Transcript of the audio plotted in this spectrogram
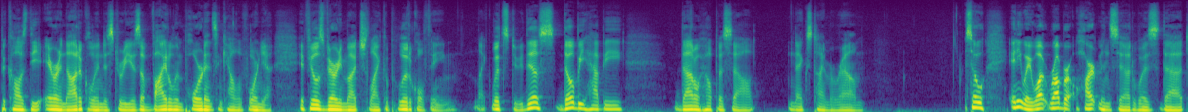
because the aeronautical industry is of vital importance in California. It feels very much like a political thing. Like let's do this, they'll be happy, that'll help us out next time around. So anyway, what Robert Hartmann said was that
